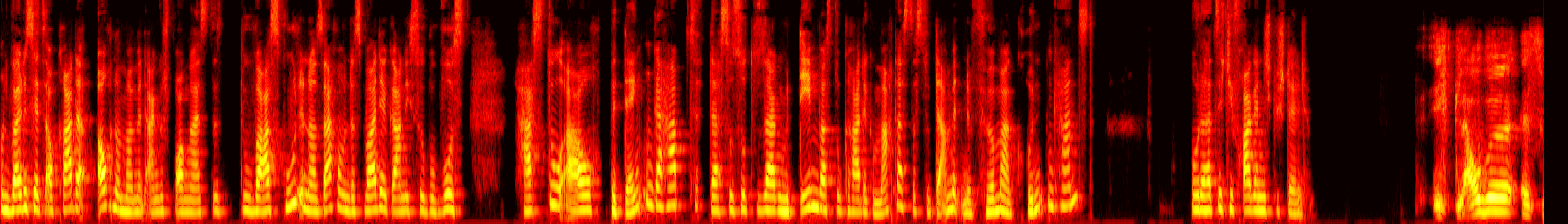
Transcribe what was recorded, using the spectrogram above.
Und weil du es jetzt auch gerade auch nochmal mit angesprochen hast, du warst gut in der Sache und das war dir gar nicht so bewusst. Hast du auch Bedenken gehabt, dass du sozusagen mit dem, was du gerade gemacht hast, dass du damit eine Firma gründen kannst? Oder hat sich die Frage nicht gestellt? Ich glaube, es,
